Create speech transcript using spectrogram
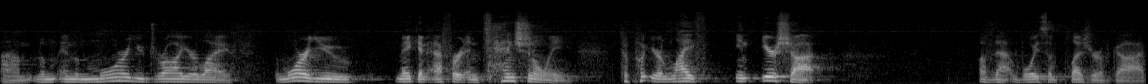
Um, the, and the more you draw your life, the more you make an effort intentionally to put your life in earshot of that voice of pleasure of God,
